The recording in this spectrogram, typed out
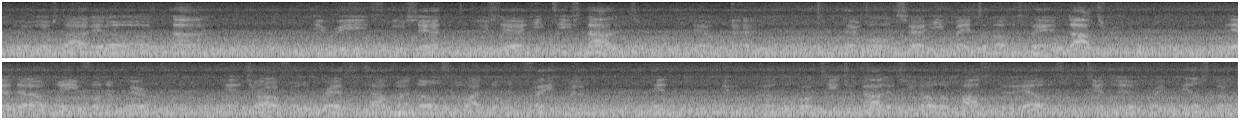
and we'll start at uh, 9. It reads, who shall, who shall he teach knowledge? And, and, and whom shall he make to understand doctrine? Them that are weaned from the milk and draw from the breast, and talking about those who are doing the faith, man. And you, uh, who gonna teach you knowledge? You know, the apostles and the elders, particularly a great millstone.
